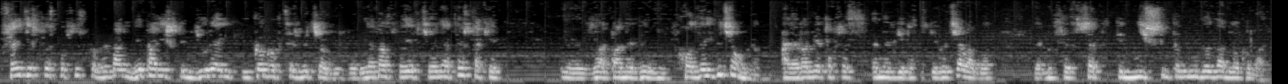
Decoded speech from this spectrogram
przejdziesz przez to wszystko, wypali, wypalisz w tym dziurę i, i kogo chcesz wyciągnąć. Bo ja tam swoje wcielenia też takie y, złapane wchodzę i wyciągam. Ale robię to przez energię boskiego ciała, bo jakbym się szedł tym niższym, to by mi go zablokowali.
